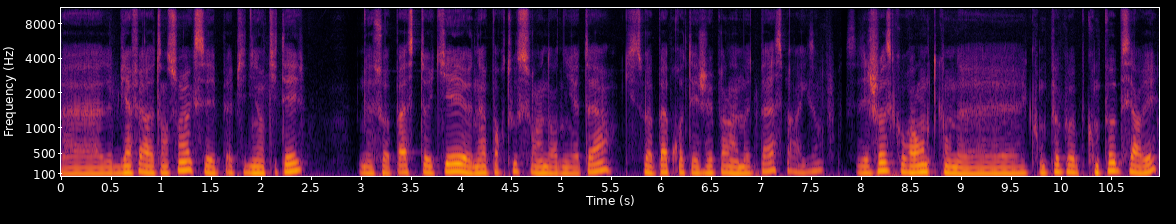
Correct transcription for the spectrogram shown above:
bah, de bien faire attention à que ces papiers d'identité ne soient pas stockés n'importe où sur un ordinateur, qu'ils ne soient pas protégés par un mot de passe, par exemple. C'est des choses qu'on peut, qu'on peut observer.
